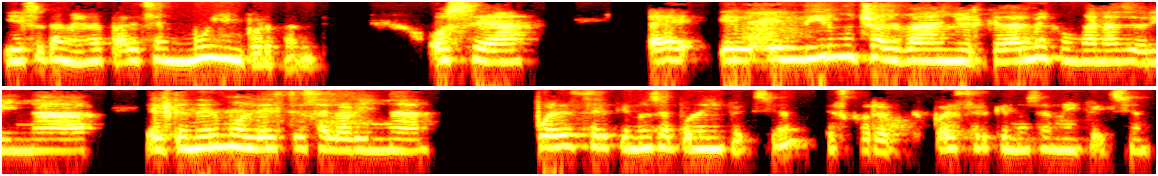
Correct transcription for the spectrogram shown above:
Y eso también me parece muy importante. O sea, eh, el, ir mucho al baño, el quedarme con ganas de orinar, el tener molestias al orinar, puede ser que no sea por una infección, es correcto, puede ser que no sea una infección.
